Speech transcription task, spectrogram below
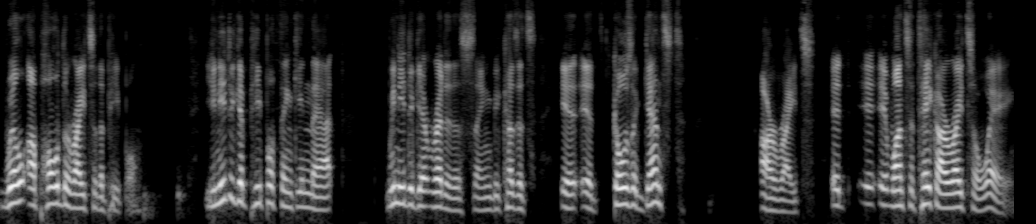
will uphold the rights of the people. You need to get people thinking that we need to get rid of this thing because it's it, it goes against our rights. It, it it wants to take our rights away.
